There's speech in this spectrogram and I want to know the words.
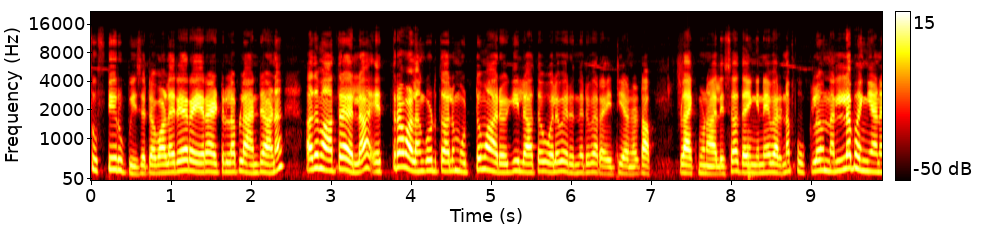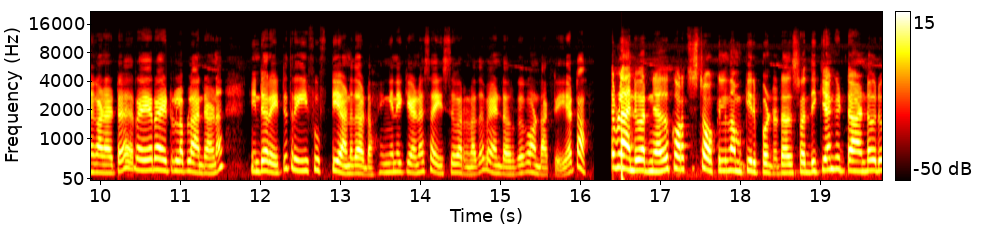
ഫിഫ്റ്റി റുപ്പീസ് കേട്ടോ. വളരെ റെയർ ആയിട്ടുള്ള പ്ലാന്റ് ആണ്. അത് മാത്രമല്ല എത്ര വളം കൊടുത്താലും ഒട്ടും ആരോഗ്യമില്ലാത്ത പോലെ വരുന്നൊരു വെറൈറ്റിയാണ് കേട്ടോ. ബ്ലാക്ക് മൊണാലിസ അതെങ്ങനെ വരണ പൂക്കൾ നല്ല ഭംഗിയാണ് കാണാട്ട് റെയർ ആയിട്ടുള്ള പ്ലാന്റ് ആണ്. ഇതിന്റെ റേറ്റ് ത്രീ ഫിഫ്റ്റി ആണ് കേട്ടോ. ഇങ്ങനെയൊക്കെയാണ് സൈസ് വരണത് വേണ്ടവർക്ക് കോൺടാക്ട് ചെയ്യാം കേട്ടോ. പ്ലാന്റ് അത് കുറച്ച് സ്റ്റോക്കിൽ നമുക്ക് ഇരിപ്പുണ്ട് അത് ശ്രദ്ധിക്കാൻ കിട്ടാണ്ട് ഒരു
